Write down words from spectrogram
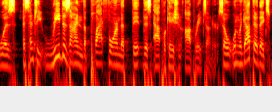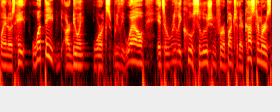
was essentially redesign the platform that th- this application operates under. So when we got there, they explained to us, hey, what they are doing works really well. It's a really cool solution for a bunch of their customers.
